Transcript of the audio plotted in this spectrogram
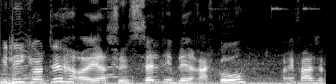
Vi lige gjort det, og jeg synes selv, det blev ret gode. Rent faktisk.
